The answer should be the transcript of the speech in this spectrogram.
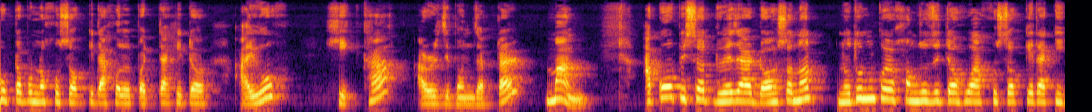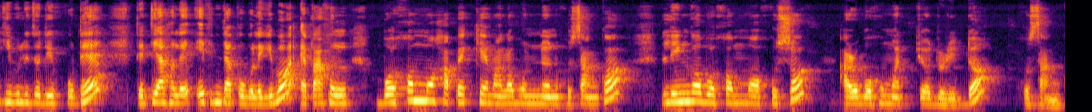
গুৰুত্বপূৰ্ণ সূচককেইটা হ'ল প্ৰত্যাশিত আয়ুস শিক্ষা আৰু জীৱন যাত্ৰাৰ মান। আকৌ পিছত দুহেজাৰ দহ চনত নতুনকৈ সংযোজিত হোৱা সূচককেইটা কি কি বুলি যদি সোধে তেতিয়াহ'লে এই তিনিটা ক'ব লাগিব। এটা হ'ল বৈষম্য সাপেক্ষে মানৱ উন্নয়ন সূচাংক লিংগ বৈষম্য সূচক আৰু বহুমাত্ৰীয় দৰিদ্ৰ সূচাংক।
